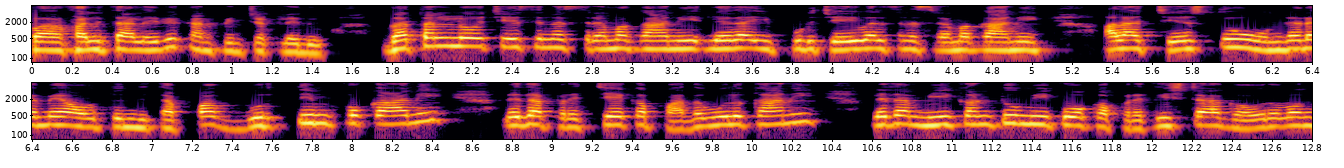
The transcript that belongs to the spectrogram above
ఫ- ఫలితాలు ఏవి కనిపించట్లేదు. గతంలో చేసిన శ్రమ కానీ లేదా ఇప్పుడు చేయవలసిన శ్రమ కానీ అలా చేస్తూ ఉండడమే అవుతుంది తప్ప గుర్తింపు కానీ లేదా ప్రత్యేక పదవులు కానీ లేదా మీకంటూ మీకు ఒక ప్రతిష్ట గౌరవం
